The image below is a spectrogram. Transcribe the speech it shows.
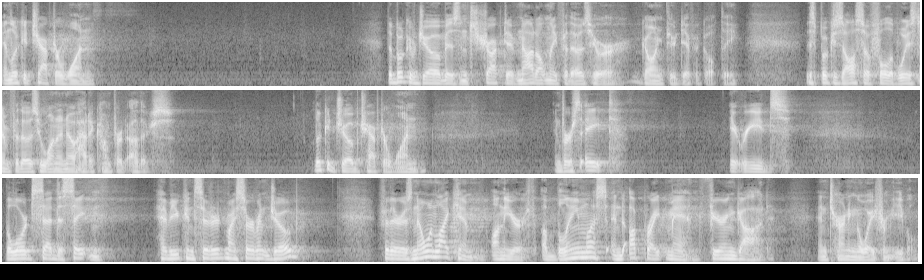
and look at chapter 1. The book of Job is instructive not only for those who are going through difficulty, this book is also full of wisdom for those who want to know how to comfort others. Look at Job chapter 1 and verse 8. It reads The Lord said to Satan, Have you considered my servant Job? For there is no one like him on the earth, a blameless and upright man, fearing God and turning away from evil.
